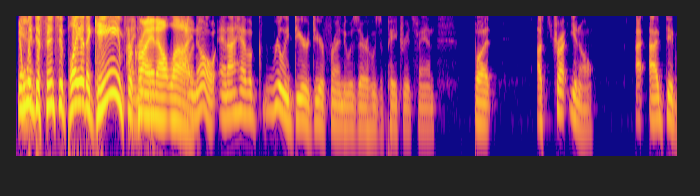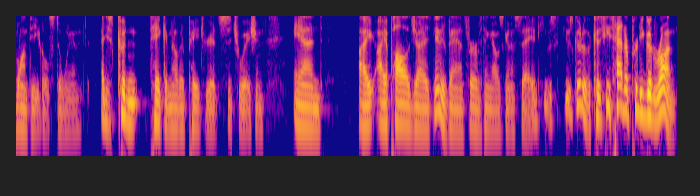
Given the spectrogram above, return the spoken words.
The only defensive play of the game for crying out loud. I know. And I have a really dear, dear friend who was there who's a Patriots fan. But I trying, you know, I, I did want the Eagles to win. I just couldn't take another Patriots situation. And I, I apologized in advance for everything I was going to say. And he was, he was good with it because he's had a pretty good run.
